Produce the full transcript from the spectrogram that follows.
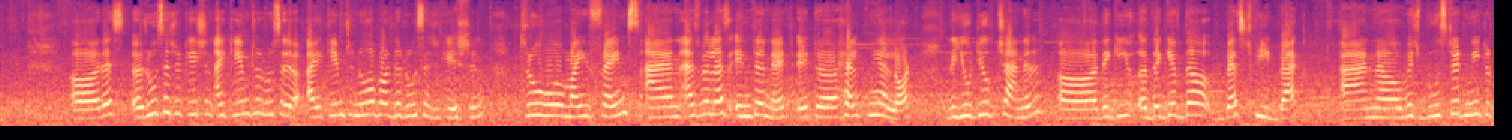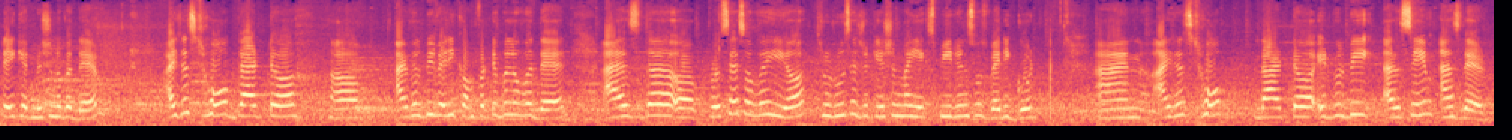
uh, uh, Rus education, I came to Rus, I came to know about the Rus education through my friends and as well as internet. It uh, helped me a lot. The YouTube channel, uh, they give uh, they give the best feedback and uh, which boosted me to take admission over there. I just hope that I will be very comfortable over there as the process over here through Rus education my experience was very good and I just hope that it will be as same as there.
